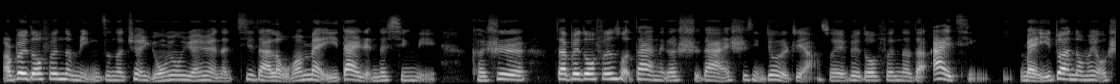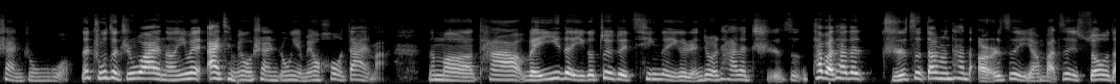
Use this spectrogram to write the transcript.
而贝多芬的名字呢，却永永远远的记在了我们每一代人的心里。可是在贝多芬所在那个时代，事情就是这样，所以贝多芬的的爱情每一段都没有善终过。那除此之外呢？因为爱情没有善终，也没有后代嘛。那么他唯一的一个最最亲的一个人就是他的侄子，他把他的侄子当成他的儿子一样，把自己所有的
